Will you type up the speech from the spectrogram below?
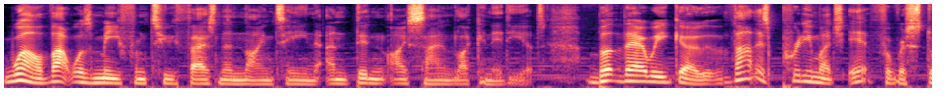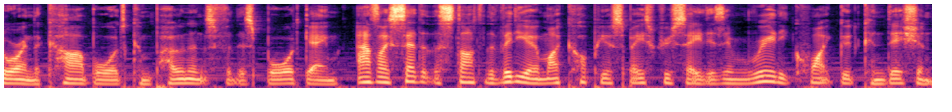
Well, that was me from 2019, and didn't I sound like an idiot? But there we go, that is pretty much it for restoring the cardboard components for this board game. As I said at the start of the video, my copy of Space Crusade is in really quite good condition,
